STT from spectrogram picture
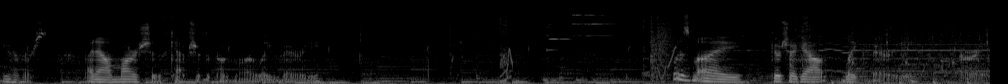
universe. By now, Mars should have captured the Pokemon of Lake Verity. What is my... Go check out Lake Verity. Alright.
